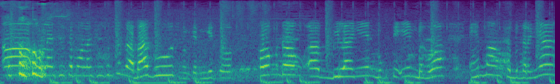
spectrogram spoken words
"Ah, online system online system tuh nggak bagus mungkin gitu. Tolong dong eh, bilangin, buktiin bahwa emang sebenarnya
